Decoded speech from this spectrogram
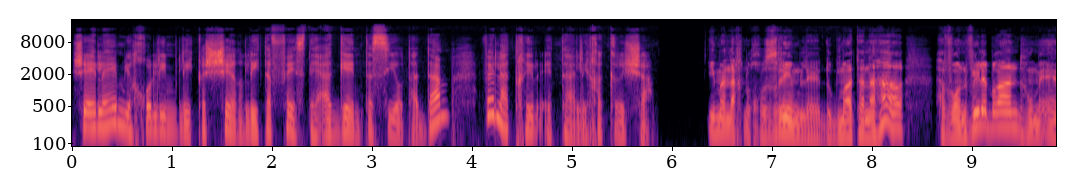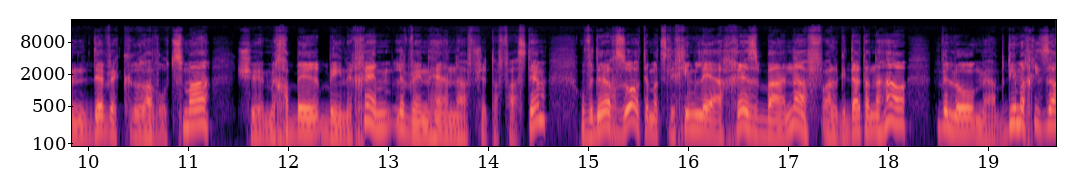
שאליהם יכולים להיקשר, להיתפס, לעגון טסיות הדם ולהתחיל את תהליך הקרישה. אם אנחנו חוזרים לדוגמת הנהר, הוון וילברנד הוא מעין דבק רב עוצמה שמחבר ביניכם לבין הענף שתפסתם, ובדרך זו אתם מצליחים להיאחז בענף על גדת הנהר ולא מאבדים אחיזה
